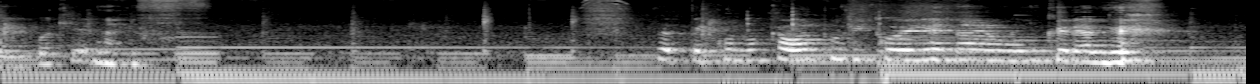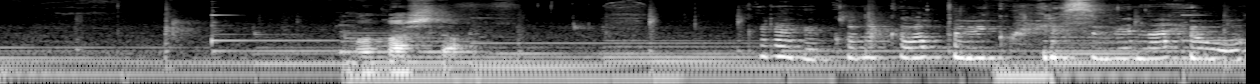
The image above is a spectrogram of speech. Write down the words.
って動けないだってこの川飛び越えれないもんクラグ。任した。クラグこの川飛び越えるすべないもん。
